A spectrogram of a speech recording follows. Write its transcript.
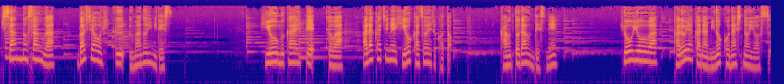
帰山の山は馬車を引く馬の意味です。日を迎えてとはあらかじめ日を数えること。カウントダウンですね。表用は軽やかな身のこなしの様子。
